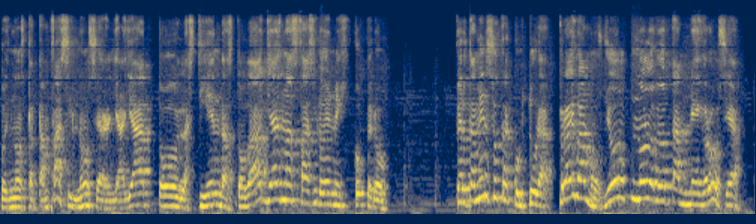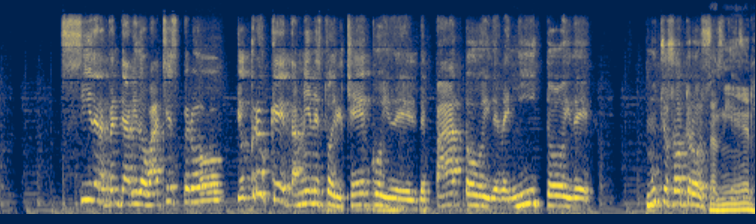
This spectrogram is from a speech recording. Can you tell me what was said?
pues no está tan fácil, ¿no? O sea, ya, ya todas las tiendas, toda, ya es más fácil hoy en México, pero, pero también es otra cultura. Pero ahí vamos, yo no lo veo tan negro, o sea, sí de repente ha habido baches, pero yo creo que también esto del Checo y de, Pato y de Benito y de muchos otros. Este, Daniel.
